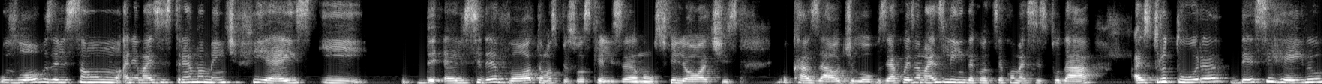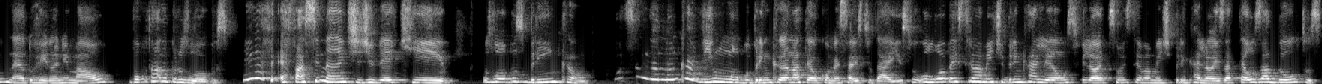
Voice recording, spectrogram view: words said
Os lobos, eles são animais extremamente fiéis e eles se devotam às pessoas que eles amam, os filhotes, o casal de lobos. É a coisa mais linda quando você começa a estudar a estrutura desse reino, né, do reino animal, voltado para os lobos. E é, é fascinante de ver que os lobos brincam, eu nunca vi um lobo brincando até eu começar a estudar isso. O lobo é extremamente brincalhão, os filhotes são extremamente brincalhões, até os adultos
